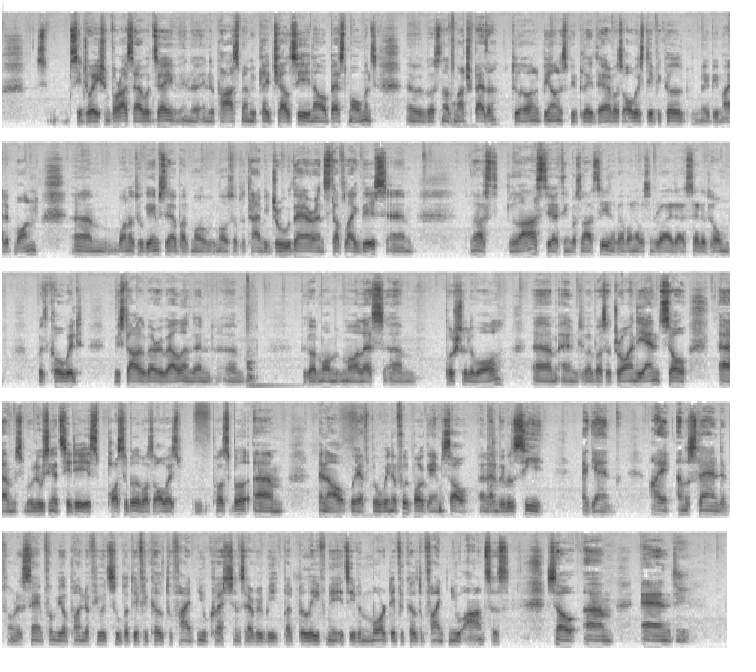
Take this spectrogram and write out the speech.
situation for us, I would say. In the in the past, when we played Chelsea in our best moments, uh, it was not much better. To be honest, we played there. It was always difficult. Maybe might have won um, one or two games there, but mo- most of the time we drew there and stuff like this. Um, last last year, I think it was last season, when I wasn't right, I sat at home with COVID. We started very well, and then um, we got more more or less um, pushed to the wall um, and it was a draw in the end. So um, losing at City is possible. It was always possible. Um, and now we have to win a football game. So and then we will see again. I understand that from the same from your point of view, it's super difficult to find new questions every week. But believe me, it's even more difficult to find new answers. So um, and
